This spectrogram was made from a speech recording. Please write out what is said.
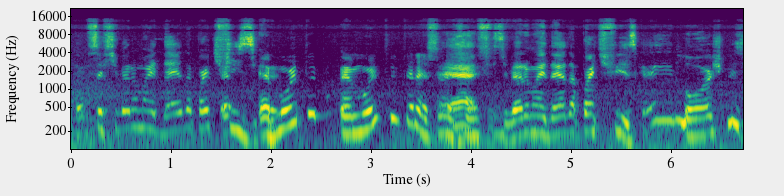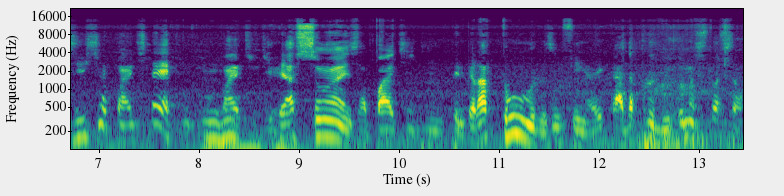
Então, vocês tiveram uma ideia da parte física. É muito, é muito interessante É, isso. vocês tiveram uma ideia da parte física. E, lógico, existe a parte técnica, Uhum. a parte de reações, a parte de temperaturas, enfim, aí cada produto é uma situação.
